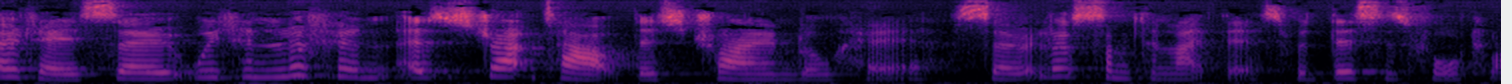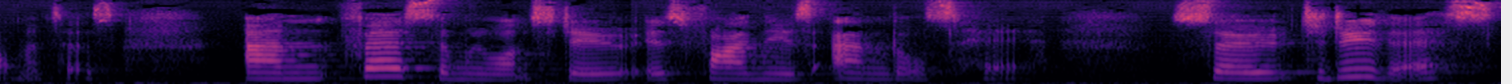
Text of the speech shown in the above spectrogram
Okay, so we can look and extract out this triangle here. So it looks something like this, with this is 4 kilometres. And first thing we want to do is find these angles here. So to do this,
